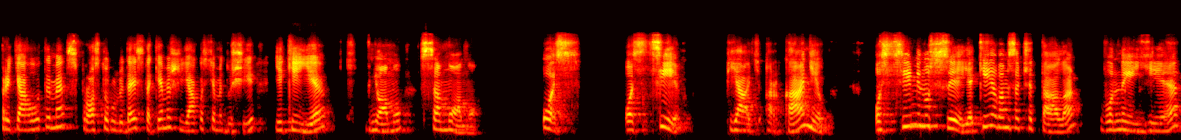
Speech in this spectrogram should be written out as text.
притягуватиме з простору людей з такими ж якостями душі, які є в ньому самому. Ось ось ці п'ять арканів, ось ці мінуси, які я вам зачитала, вони є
